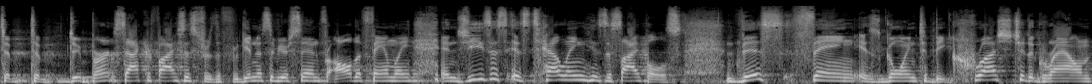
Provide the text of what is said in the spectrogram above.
to, to do burnt sacrifices for the forgiveness of your sin for all the family. And Jesus is telling his disciples, this thing is going to be crushed to the ground,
